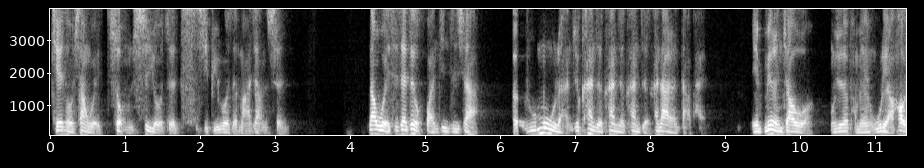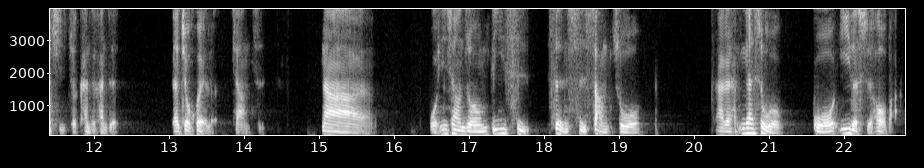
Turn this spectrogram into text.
街头巷尾总是有着此起彼落的麻将声。那我也是在这个环境之下，耳濡目染，就看着看着看着看大人打牌，也没有人教我。我就在旁边无聊好奇着看着看着，哎，就会了这样子。那我印象中第一次正式上桌，大概应该是我国一的时候吧。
